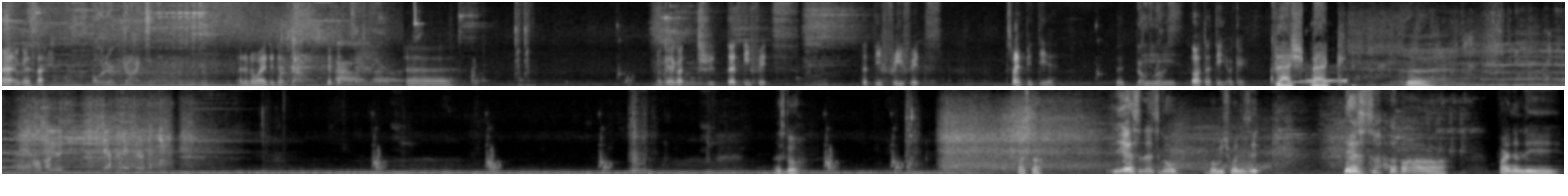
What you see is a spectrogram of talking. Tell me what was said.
Alright, I'm gonna start. Order guide you. I don't know why I did that. uh, okay, I got thr- 30 fits. 33 fits. That's my pity, eh? 30... Don't rush. Oh, 30, okay. Flashback. let's 滅の時レッツゴー。Five star. Yes, let's go. But which one is it? Yes! Finally.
